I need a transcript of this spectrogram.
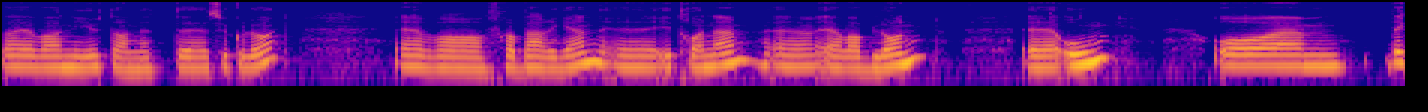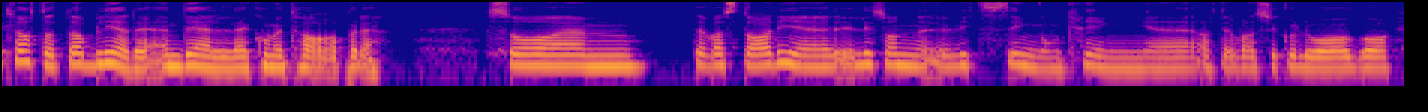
Da jeg var nyutdannet psykolog. Jeg var fra Bergen i Trondheim. jeg var blond, ung. Og det er klart at da ble det en del kommentarer på det. Så um, det var stadig eh, litt sånn vitsing omkring eh, at jeg var psykolog, og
